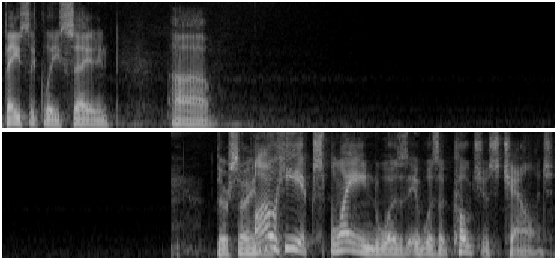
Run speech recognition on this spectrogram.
basically saying, uh, They're saying All that- he explained was it was a coach's challenge.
